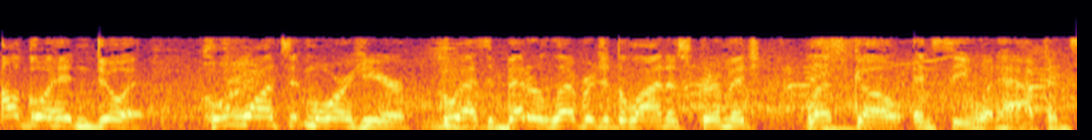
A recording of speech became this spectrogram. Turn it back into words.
I'll go ahead and do it. Who wants it more here? Who has a better leverage at the line of scrimmage? Let's go and see what happens.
